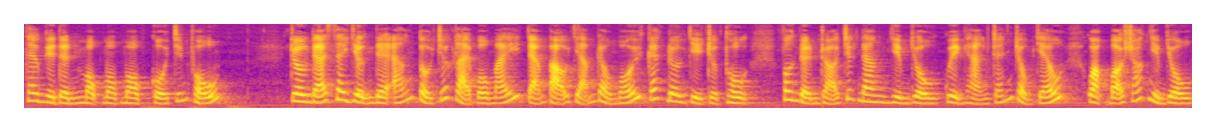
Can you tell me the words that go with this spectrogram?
theo Nghị định 111 của Chính phủ. Trường đã xây dựng đề án tổ chức lại bộ máy đảm bảo giảm đầu mối các đơn vị trực thuộc, phân định rõ chức năng, nhiệm vụ, quyền hạn tránh trồng chéo hoặc bỏ sót nhiệm vụ,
